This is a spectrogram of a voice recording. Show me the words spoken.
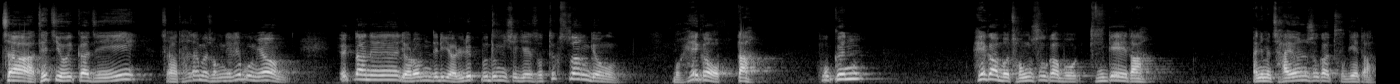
자, 됐지 여기까지. 자, 다시 한번 정리를 해보면 일단은 여러분들이 연립부등식에서 특수한 경우 뭐 해가 없다 혹은 해가 뭐 정수가 뭐 두 개다 아니면 자연수가 두 개다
